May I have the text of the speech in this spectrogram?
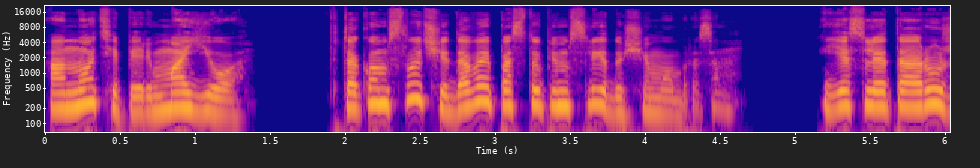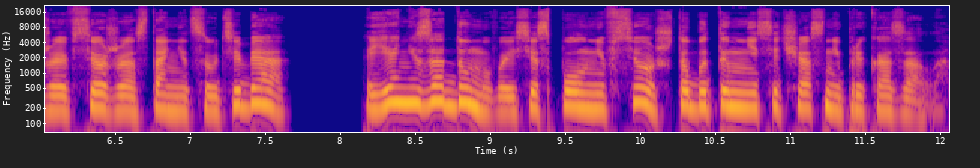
Оно теперь моё. В таком случае давай поступим следующим образом. Если это оружие все же останется у тебя, я, не задумываясь, исполню все, что бы ты мне сейчас не приказала.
